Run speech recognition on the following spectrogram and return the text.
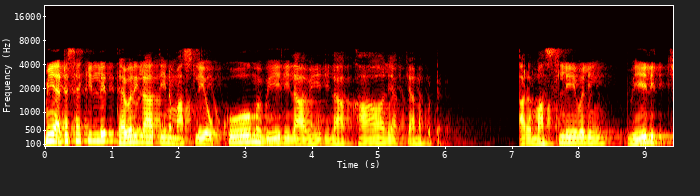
මේ ඇට සැකිල්ලෙත් තැවරිලා තියෙන මස්ලේ ඔක්කෝම වේලිලා වේලිලා කාලයක් යනකොට. අර මස්ලේවලින් වේලිච්ච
